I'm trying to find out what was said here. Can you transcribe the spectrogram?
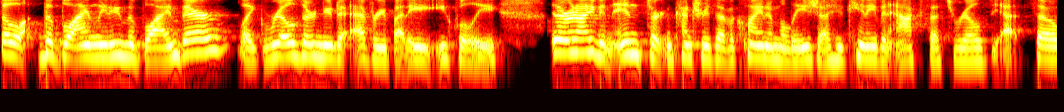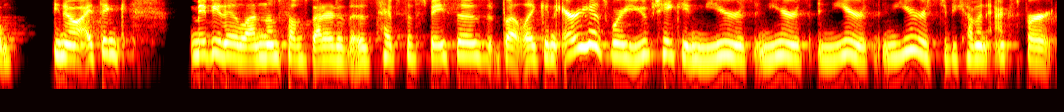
the, the blind leading the blind there. Like reels are new to everybody equally. They're not even in certain countries. I have a client in Malaysia who can't even access reels yet. So you know, I think maybe they lend themselves better to those types of spaces but like in areas where you've taken years and years and years and years to become an expert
